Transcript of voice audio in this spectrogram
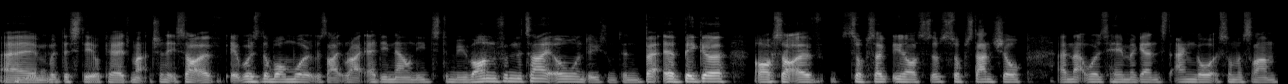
um Yeah. with the steel cage match and it sort of it was the one where it was like right Eddie now needs to move on from the title and do something better bigger or sort of sub you know sub- substantial and that was him against Angle at SummerSlam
